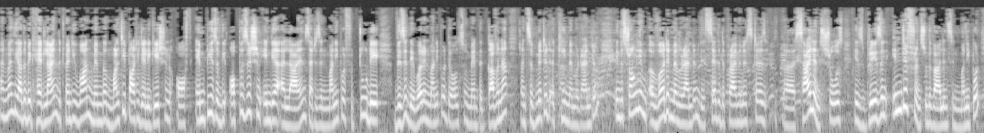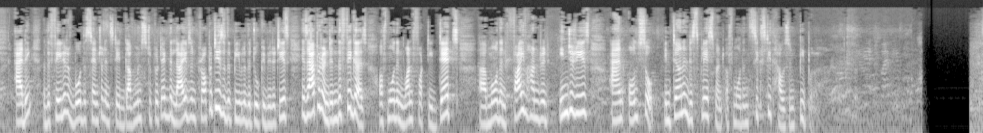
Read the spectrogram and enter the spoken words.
And well, the other big headline the 21 member multi party delegation of MPs of the opposition India alliance that is in Manipur for two day visit. They were in Manipur. They also met the governor and submitted a key memorandum. In the strongly uh, worded memorandum, they said that the Prime Minister's uh, silence shows his brazen indifference to the violence in Manipur, adding that the failure of both the central and state governments to protect the lives and properties of the people of the two communities is apparent in the figures of more than 140 deaths uh, more than 500 injuries and also internal displacement of more than 60,000 people.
